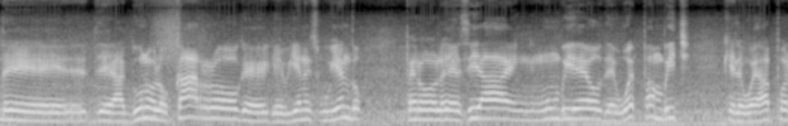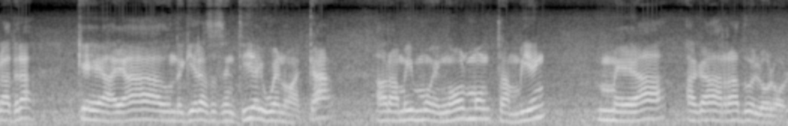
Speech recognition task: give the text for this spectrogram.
de, algunos de los carros que, que, vienen subiendo. Pero le decía en un video de West Palm Beach, que le voy a dejar por atrás, que allá donde quiera se sentía y bueno, acá ahora mismo en Ormond también me da a cada rato el olor.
